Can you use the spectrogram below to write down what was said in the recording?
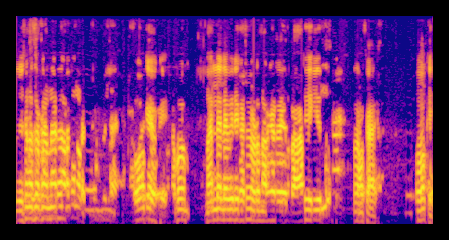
ബിസിനസ് ഒക്കെ അന്നേരം നടക്കുന്നുണ്ട് ഓക്കെ ഓക്കെ. അപ്പം നല്ല ലെവലിൽ കച്ചവടം നടക്കട്ടെ പ്രാർത്ഥിക്കുന്നു നമസ്കാരം. ഓക്കെ.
